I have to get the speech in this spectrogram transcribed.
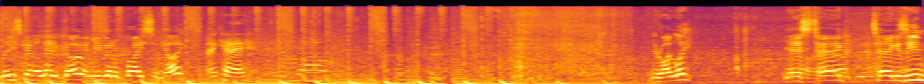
Lee's going to let it go, and you've got to brace. Okay. Okay. You right, Lee? Yes. Tag. Tag is in.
